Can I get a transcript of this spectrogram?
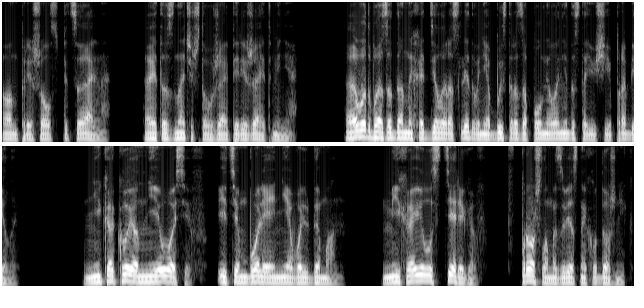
Он пришел специально, а это значит, что уже опережает меня. А вот база данных отдела расследования быстро заполнила недостающие пробелы. Никакой он не Иосиф, и тем более не Вальдеман. Михаил Стерегов, в прошлом известный художник.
